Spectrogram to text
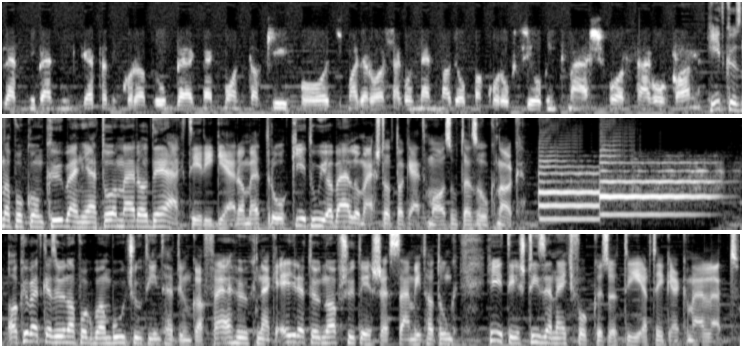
lepni bennünket, amikor a Bloomberg megmondta ki, hogy Magyarországon nem nagyobb a korrupció, mint más országokban. Hétköznapokon Kőbányától már a Deák térig jár a metró, két újabb állomást adtak át ma az utazóknak. A következő napokban búcsút inthetünk a felhőknek, egyre több napsütésre számíthatunk 7 és 11 fok közötti értékek mellett.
